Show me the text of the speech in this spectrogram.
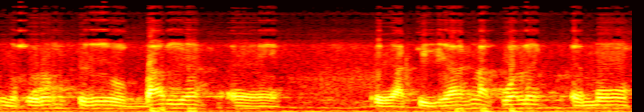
nosotros hemos tenido varias eh, eh, actividades en las cuales hemos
